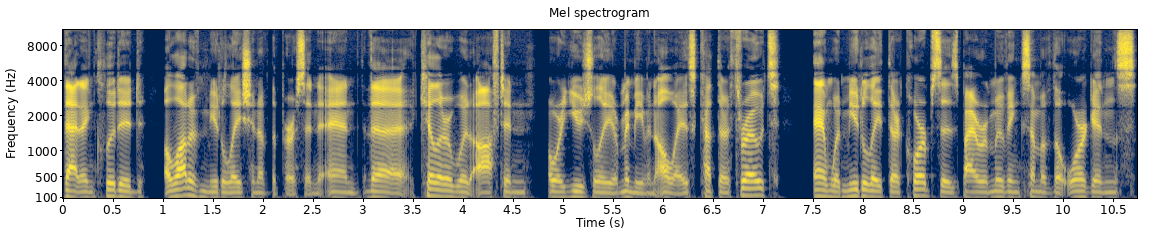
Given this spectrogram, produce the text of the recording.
that included a lot of mutilation of the person. And the killer would often, or usually, or maybe even always, cut their throat and would mutilate their corpses by removing some of the organs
